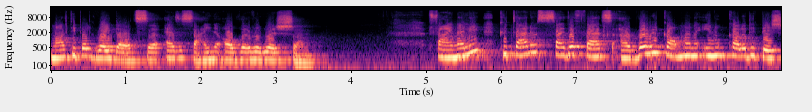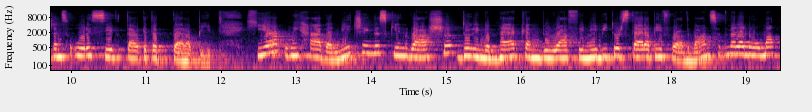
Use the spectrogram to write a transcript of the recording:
multiple gray dots as a sign of regression. Finally, cutaneous side effects are very common in oncology patients who receive targeted therapy. Here we have an itching skin rash during a MEK and BRAF inhibitors therapy for advanced melanoma,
